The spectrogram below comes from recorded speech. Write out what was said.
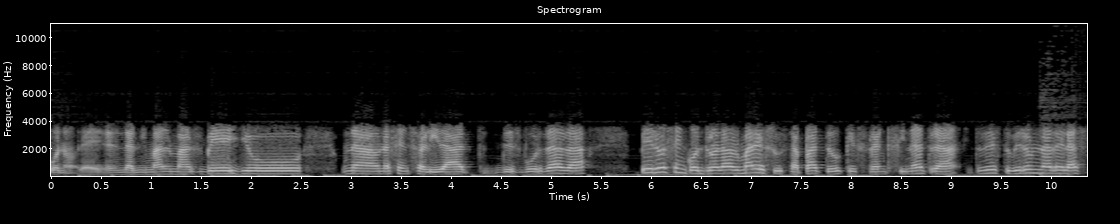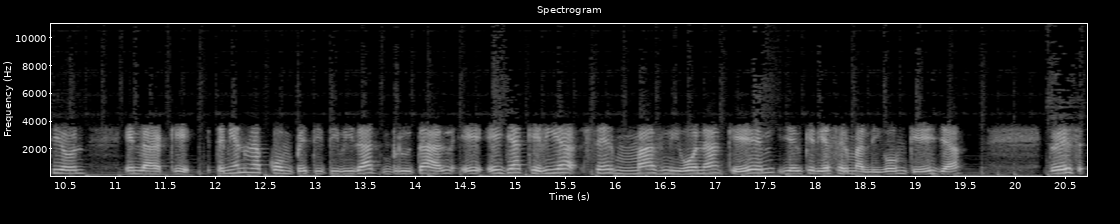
bueno, eh, el animal más bello, una, una sensualidad desbordada, pero se encontró la horma de su zapato, que es Frank Sinatra, entonces tuvieron una relación en la que tenían una competitividad brutal. Eh, ella quería ser más ligona que él y él quería ser más ligón que ella. Entonces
